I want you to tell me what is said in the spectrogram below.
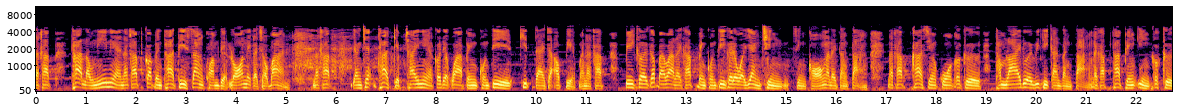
นะครับธาตุเหล่านี้เนี่ยนะครับก็เป็นธาตุที่สร้างความเดือดร้อนให้กับชาวบ้านนะครับ อย่างเช่นธาตุเก็บใช้เนี่ยก็เรียกว่าเป็นคนที่คิดแต่จะเอาเปรียบนะครับ ปีเกยก็แปลว่าอะไรครับ เป็นคนที่เขาเรียกว่าแย่งชิงสิ่งของอะไรต่างๆนะครับค่าเสียงกัวก็คือทำร้ายด้วยวิธีการต่างๆนะครับ ถ้าเพียงอิงก็คือ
